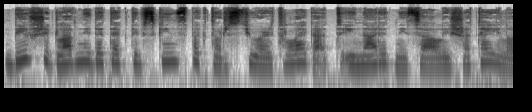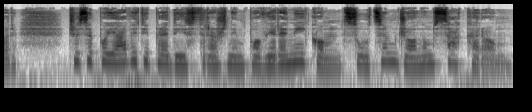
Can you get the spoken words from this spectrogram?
Bivši glavni detektivski inspektor Stuart Legat i narednica Alicia Taylor će se pojaviti pred istražnim povjerenikom, sucem Johnom Sakarom.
